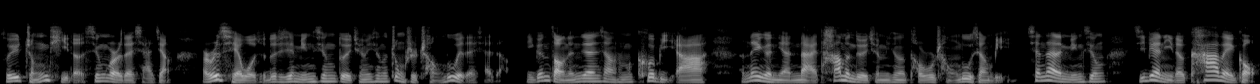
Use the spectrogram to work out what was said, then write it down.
所以整体的星味儿在下降，而且我觉得这些明星对全明星的重视程度也在下降。你跟早年间像什么科比啊那个年代，他们对全明星的投入程度相比，现在的明星，即便你的咖位够。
